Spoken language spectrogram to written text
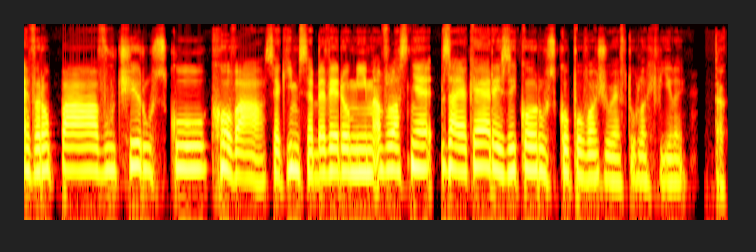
Evropa vůči Rusku chová, s jakým sebevědomím a vlastně za jaké riziko Rusko považuje v tuhle chvíli? Tak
